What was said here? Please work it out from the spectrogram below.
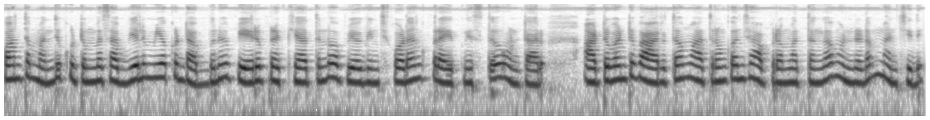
కొంతమంది కుటుంబ సభ్యులు మీ యొక్క డబ్బును పేరు ప్రఖ్యాతులు ఉపయోగించుకోవడానికి ప్రయత్నిస్తూ ఉంటారు. అటువంటి వారితో మాత్రం కొంచెం అప్రమత్తంగా ఉండడం మంచిది.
